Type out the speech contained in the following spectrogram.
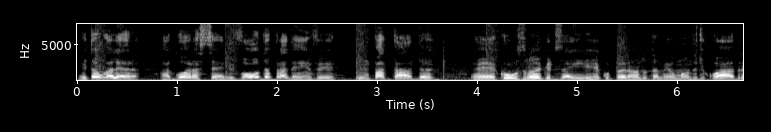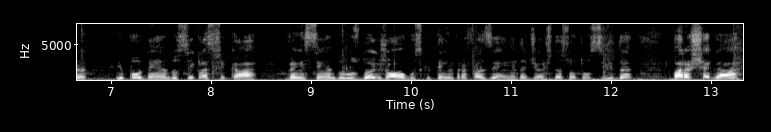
Então, galera, agora a série volta para Denver, empatada, é, com os Nuggets aí recuperando também o mando de quadra e podendo se classificar, vencendo os dois jogos que tem para fazer ainda diante da sua torcida para chegar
